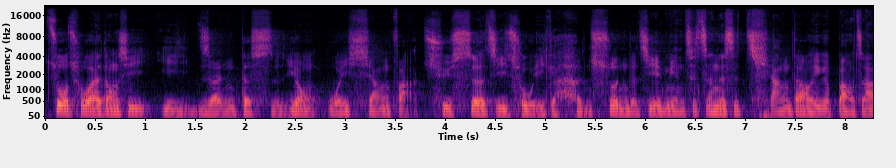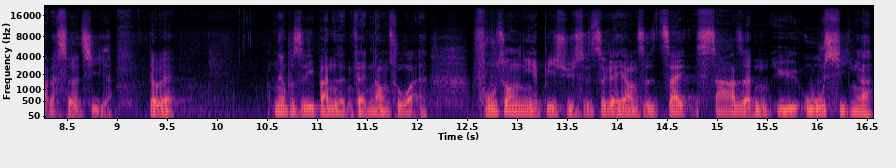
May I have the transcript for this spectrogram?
做出来的东西以人的使用为想法去设计出一个很顺的界面，这真的是强到一个爆炸的设计啊，对不对？那不是一般人可以弄出来，服装你也必须是这个样子，在杀人于无形啊。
